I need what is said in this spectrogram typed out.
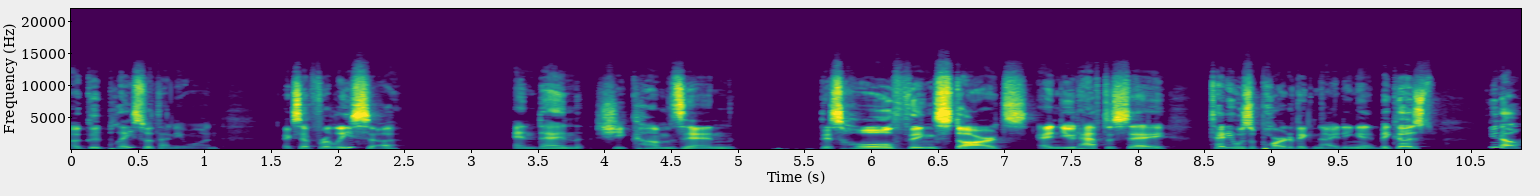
a good place with anyone except for Lisa. And then she comes in, this whole thing starts, and you'd have to say Teddy was a part of igniting it because, you know,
